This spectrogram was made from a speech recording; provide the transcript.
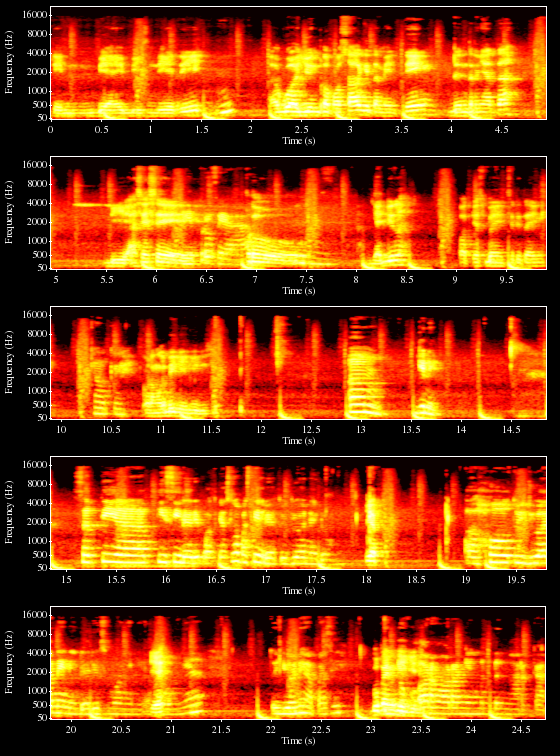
tim BIB sendiri. Hmm? gue ajuin proposal, kita meeting, dan ternyata di ACC Di approve ya. Pro. Hmm. Jadilah podcast banyak cerita ini. Oke. Kurang lebih kayak gitu sih. Em, gini. Setiap isi dari podcast lo pasti ada tujuannya dong. Yap. A whole tujuannya nih dari semuanya nih. Yeah. Awalnya tujuannya apa sih? Gue pengen kayak Untuk gini. orang-orang yang mendengarkan.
